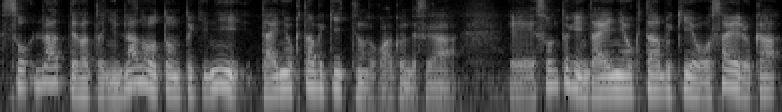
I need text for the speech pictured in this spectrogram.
ソラってなった時にラの音の時に第2オクターブキーっていうのがこう開くんですが、えー、その時に第2オクターブキーを押さえるか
